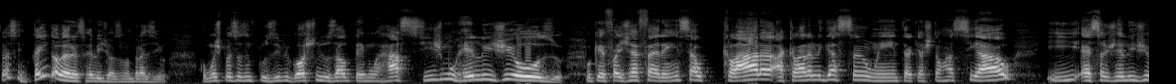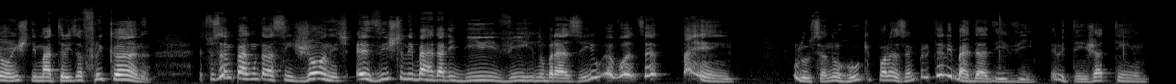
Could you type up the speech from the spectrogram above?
Então, assim, tem intolerância religiosa no Brasil. Algumas pessoas, inclusive, gostam de usar o termo racismo religioso, porque faz referência ao clara, à clara ligação entre a questão racial e essas religiões de matriz africana. Se você me perguntar assim, Jones, existe liberdade de ir e vir no Brasil? Eu vou dizer, tem. O Luciano Huck, por exemplo, ele tem liberdade de ir vir. Ele tem jatinho,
